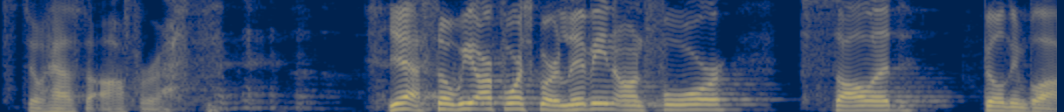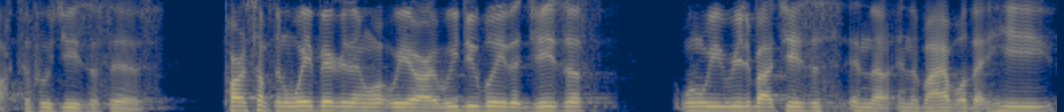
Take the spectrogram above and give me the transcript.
still has to offer us. yeah, so we are Foursquare living on four solid building blocks of who Jesus is. Part of something way bigger than what we are. We do believe that Jesus, when we read about Jesus in the in the Bible, that he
